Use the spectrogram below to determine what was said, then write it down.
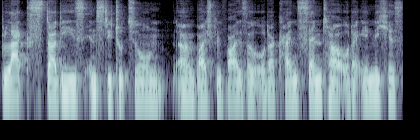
Black Studies Institution äh, beispielsweise oder kein Center oder ähnliches.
